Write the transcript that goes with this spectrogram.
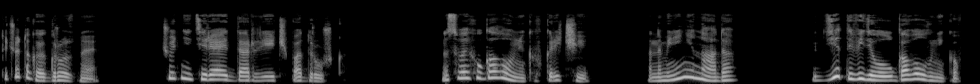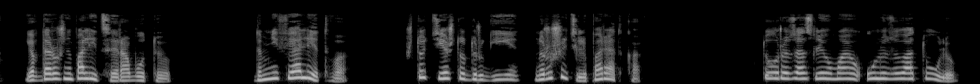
ты что такая грозная? Чуть не теряет дар речи подружка. На своих уголовников кричи. А на меня не надо. Где ты видела уголовников? Я в дорожной полиции работаю. Да мне фиолетово. Что те, что другие, нарушители порядка. Кто разозлил мою Улю-Золотулю?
